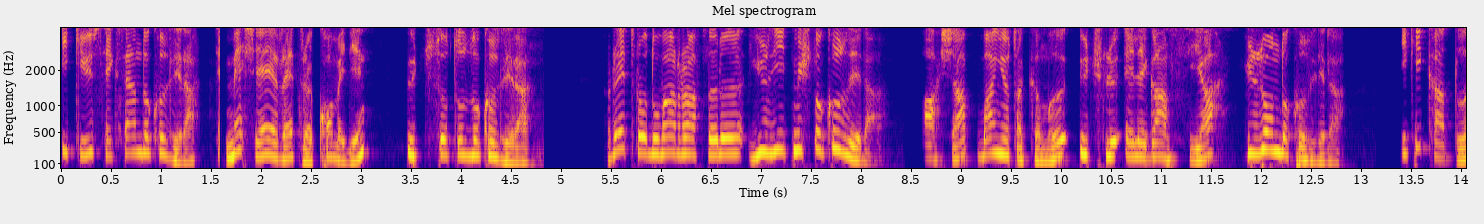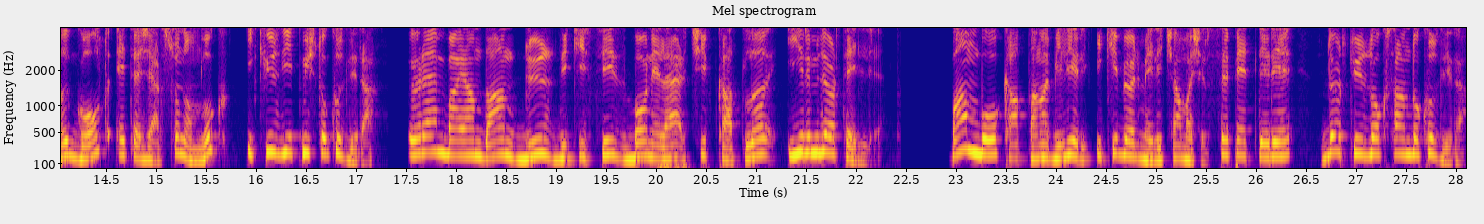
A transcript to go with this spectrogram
289 lira. Meşe Retro Komedin 339 lira. Retro duvar rafları 179 lira. Ahşap banyo takımı üçlü elegans siyah 119 lira. İki katlı gold etajer sunumluk 279 lira. Ören bayandan düz dikişsiz boneler çift katlı 24.50. Bambu katlanabilir iki bölmeli çamaşır sepetleri 499 lira.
